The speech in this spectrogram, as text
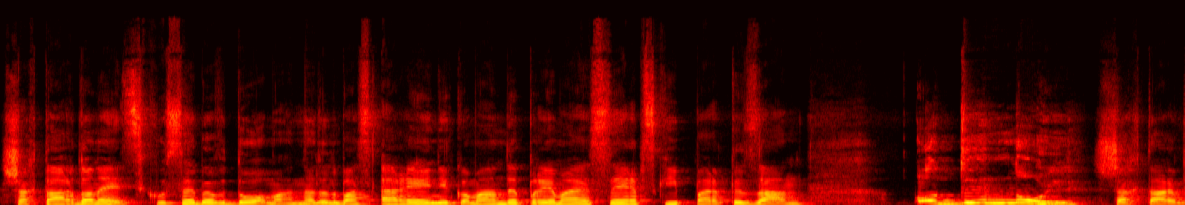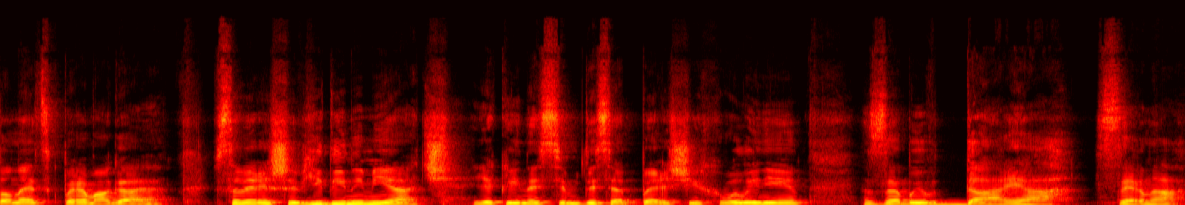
Шахтар Донецьк у себе вдома. На Донбас Арені команда приймає сербський партизан. 1-0! Шахтар Донецьк перемагає. Все вирішив єдиний м'яч, який на 71-й хвилині забив Дар'я Серна.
